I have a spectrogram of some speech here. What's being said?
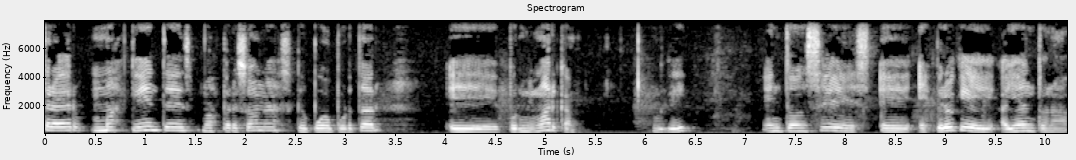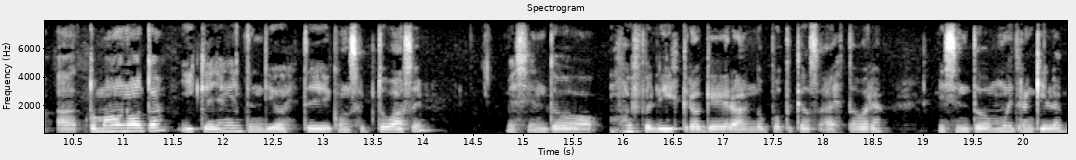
traer más clientes, más personas que puedo aportar eh, por mi marca. ¿ok? Entonces, eh, espero que hayan tomado nota y que hayan entendido este concepto base. Me siento muy feliz, creo que grabando podcast a esta hora. Me siento muy tranquila.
